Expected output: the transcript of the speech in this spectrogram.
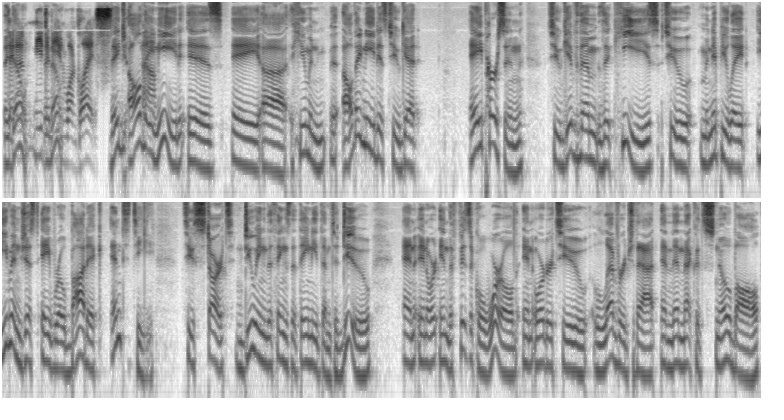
They, They don't, don't need they to be don't. in one place. They all they need is a uh, human. All they need is to get a person to give them the keys to manipulate even just a robotic entity to start doing the things that they need them to do. and in or in the physical world in order to leverage that and then that could snowball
